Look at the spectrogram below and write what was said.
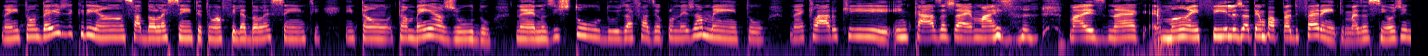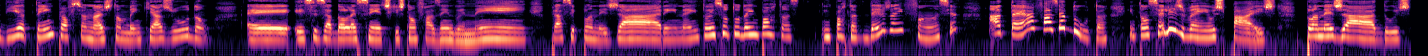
né? Então, desde criança, adolescente, eu tenho uma filha adolescente, então também ajudo, né, nos estudos, a fazer o planejamento, né? Claro que em casa já é mais, mais, né, mãe, filho já tem um papel diferente, mas assim, hoje em dia tem profissionais também que ajudam é, esses adolescentes que estão fazendo Enem, para se planejarem, né? Então, isso tudo é importante, importante desde a infância até a fase adulta. Então, se eles veem os pais planejados,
